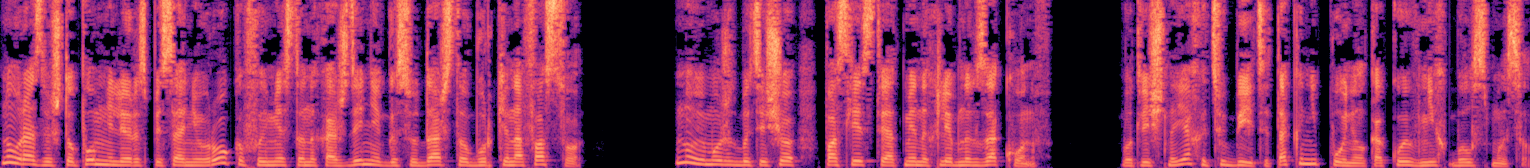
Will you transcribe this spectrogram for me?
ну, разве что помнили расписание уроков и местонахождение государства Буркина-Фасо. Ну и, может быть, еще последствия отмены хлебных законов. Вот лично я, хоть убейте, так и не понял, какой в них был смысл.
